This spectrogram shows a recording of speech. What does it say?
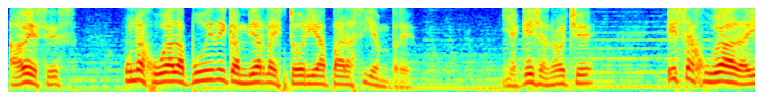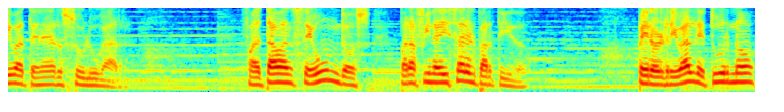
a veces, una jugada puede cambiar la historia para siempre. Y aquella noche, esa jugada iba a tener su lugar. Faltaban segundos para finalizar el partido. Pero el rival de turno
